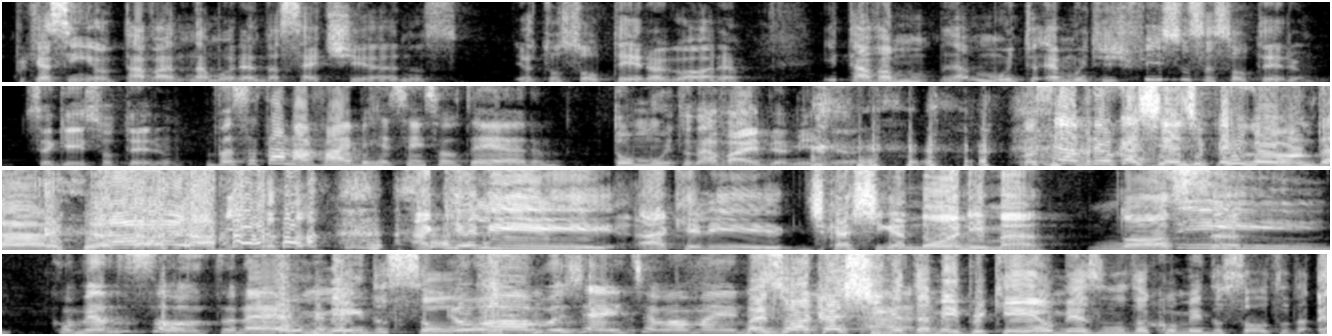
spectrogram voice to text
Porque assim, eu tava namorando há sete anos, eu tô solteiro agora. E tava é muito, é muito difícil ser solteiro, ser gay solteiro. Você tá na vibe recém-solteiro? Tô muito na vibe, amiga. Você abriu caixinha de pergunta? Ai, amiga, eu tô- Aquele, aquele de caixinha anônima, nossa, Sim. Comendo solto, né? comendo solto. Eu amo, gente, eu amo a energia, Mas só a caixinha cara. também, porque eu mesmo não tô comendo solto. não.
